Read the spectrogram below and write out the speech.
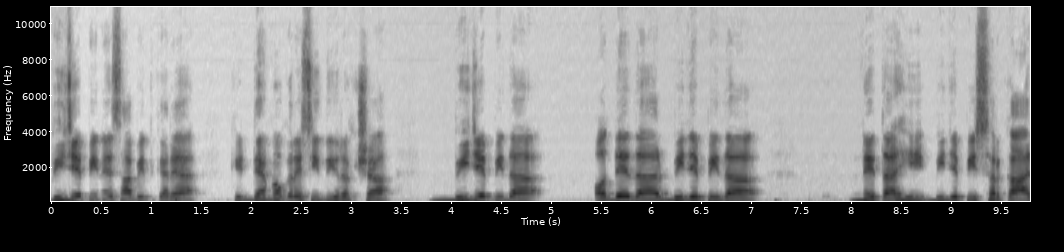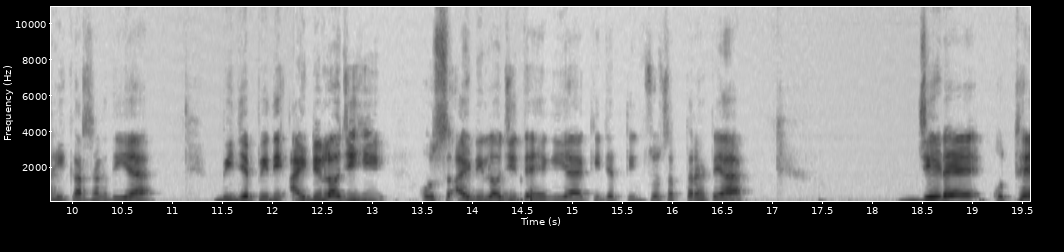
ਬੀਜੇਪੀ ਨੇ ਸਾਬਿਤ ਕਰਿਆ ਕਿ ਡੈਮੋਕ੍ਰੇਸੀ ਦੀ ਰੱਖਿਆ ਬੀਜੇਪੀ ਦਾ ਅਹੁਦੇਦਾਰ, ਬੀਜੇਪੀ ਦਾ ਨੇਤਾ ਹੀ, ਬੀਜੇਪੀ ਸਰਕਾਰ ਹੀ ਕਰ ਸਕਦੀ ਹੈ। ਬੀਜੇਪੀ ਦੀ ਆਈਡੀਓਲੋਜੀ ਹੀ ਉਸ ਆਈਡੀਓਲੋਜੀ ਤੇ ਹੈਗੀ ਹੈ ਕਿ ਜੇ 370 ਹਟਿਆ, ਜਿਹੜੇ ਉੱਥੇ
